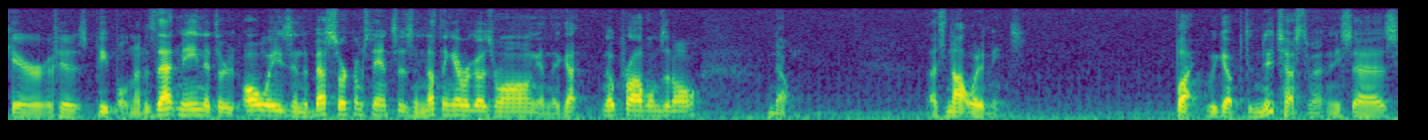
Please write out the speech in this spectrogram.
care of his people. Now, does that mean that they're always in the best circumstances and nothing ever goes wrong and they got no problems at all? No. That's not what it means. But we go up to the New Testament and he says,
